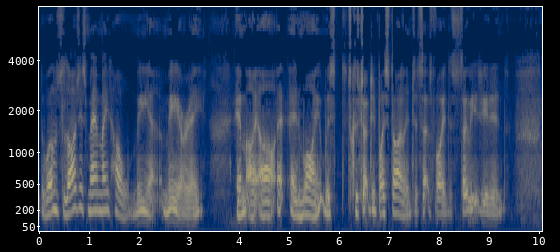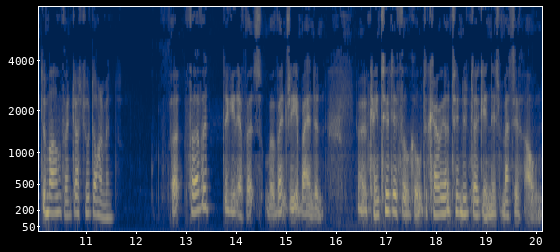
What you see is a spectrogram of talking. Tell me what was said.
The world's largest man-made hole, Mirny, M-I-R-N-Y, was constructed by Stalin to satisfy the Soviet Union's demand for industrial diamonds. Further digging efforts were eventually abandoned it became too difficult to carry on to digging this massive hole.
